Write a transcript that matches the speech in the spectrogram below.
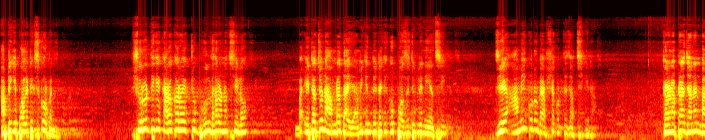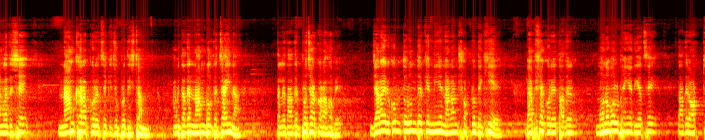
আপনি কি পলিটিক্স করবেন? শুরুর দিকে কারও কারও একটু ভুল ধারণা ছিল, বা এটার জন্য আমরা দায়ী, আমি কিন্তু এটাকে খুব পজিটিভলি নিয়েছি, যে আমি কোনো ব্যবসা করতে যাচ্ছি কিনা। কারণ আপনারা জানেন, বাংলাদেশে নাম খারাপ করেছে কিছু প্রতিষ্ঠান, আমি তাদের নাম বলতে চাই না, তাহলে তাদের প্রচার করা হবে। যারা এরকম তরুণদেরকে নিয়ে নানান স্বপ্ন দেখিয়ে ব্যবসা করে তাদের মনোবল ভেঙে দিয়েছে, তাদের অর্থ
